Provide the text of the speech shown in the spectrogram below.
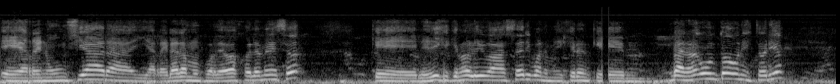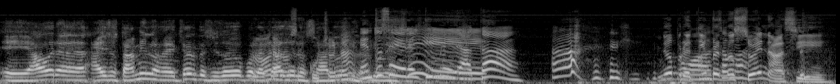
eh, renunciara y arregláramos por debajo de la mesa, que les dije que no lo iba a hacer y bueno, me dijeron que, mm, bueno, un, toda una historia. Eh, ahora a ellos también los he echado, entonces yo voy por No, la calle, no los saludo nada. Entonces era el timbre de acá. No, pero el timbre no suena así.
